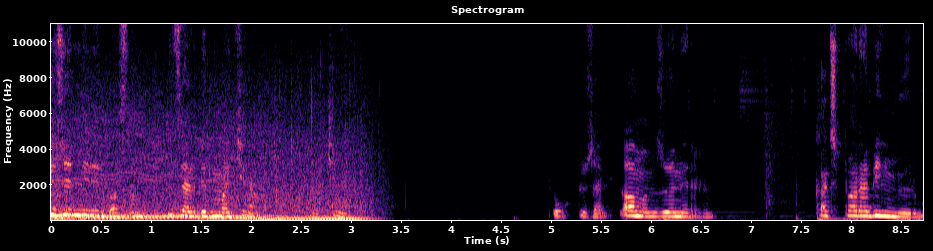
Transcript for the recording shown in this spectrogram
151 basan. Güzel bir makina. Makine. Çok güzel. Almanızı öneririm. Kaç para bilmiyorum.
